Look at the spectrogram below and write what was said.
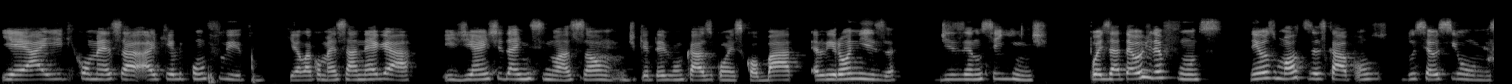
E é aí que começa aquele conflito, que ela começa a negar. E diante da insinuação de que teve um caso com Escobar, ela ironiza, dizendo o seguinte: pois até os defuntos, nem os mortos escapam dos seus ciúmes.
